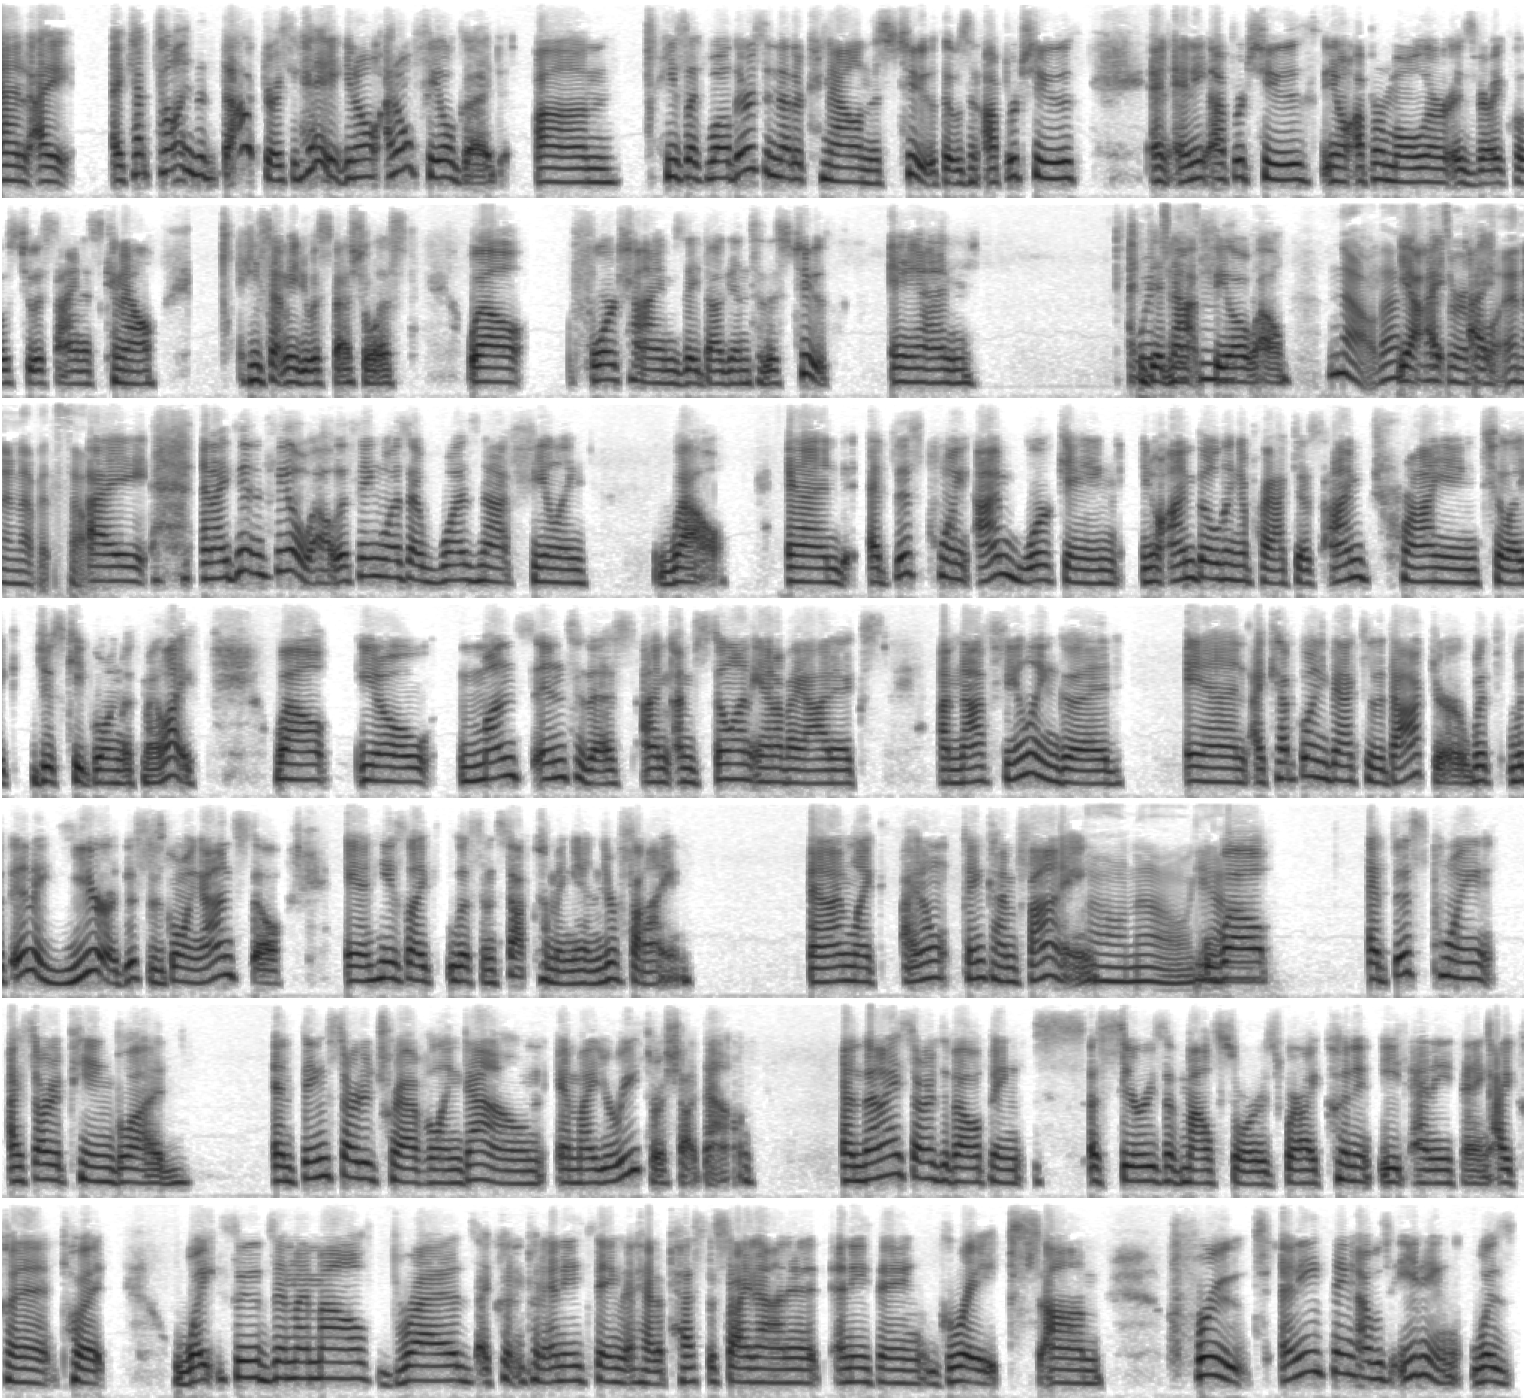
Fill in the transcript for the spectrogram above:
and I I kept telling the doctor, I said, "Hey, you know, I don't feel good." Um, he's like, "Well, there's another canal in this tooth. It was an upper tooth, and any upper tooth, you know, upper molar is very close to a sinus canal." He sent me to a specialist, well, four times they dug into this tooth and Which did not feel well. No, that's yeah, miserable I, I, in and of itself. I and I didn't feel well. The thing was I was not feeling well. And at this point, I'm working, you know, I'm building a practice. I'm trying to like just keep going with my life. Well, you know, months into this, I'm I'm still on antibiotics. I'm not feeling good and i kept going back to the doctor with within a year this is going on still. And he's like listen stop coming in. You're fine. And i'm like i don't think i'm fine. Oh no. Yeah. Well at this point i started peeing blood and things started traveling down and my urethra shut down. And then i started developing a series of mouth sores where i couldn't eat anything. I couldn't put white foods in my mouth, breads. I couldn't put anything that had a pesticide on it, anything, grapes, um, fruit, anything I was eating was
